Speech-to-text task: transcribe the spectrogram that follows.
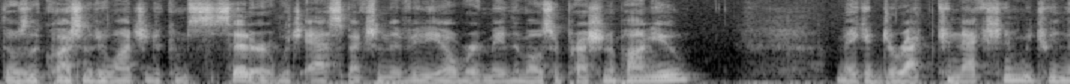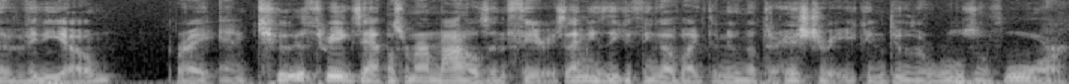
those are the questions we want you to consider. Which aspects from the video were it made the most impression upon you? Make a direct connection between the video right? And two to three examples from our models and theories. That means you can think of like the new military history. You can do the rules of war.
